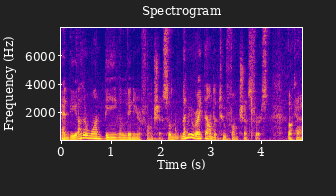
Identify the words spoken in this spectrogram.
And the other one being a linear function. So let me write down the two functions first. Okay.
